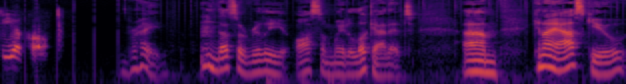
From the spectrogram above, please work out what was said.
vehicle. Right. That's a really awesome way to look at it. Um, can I ask you,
